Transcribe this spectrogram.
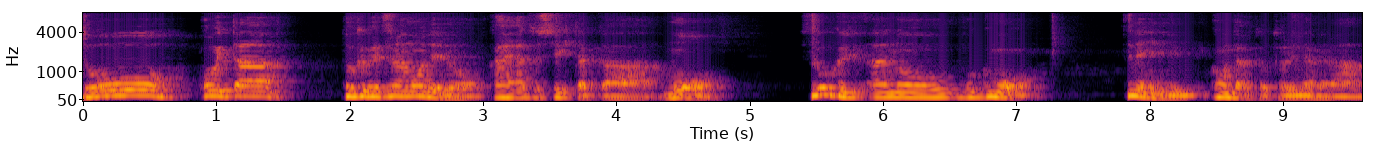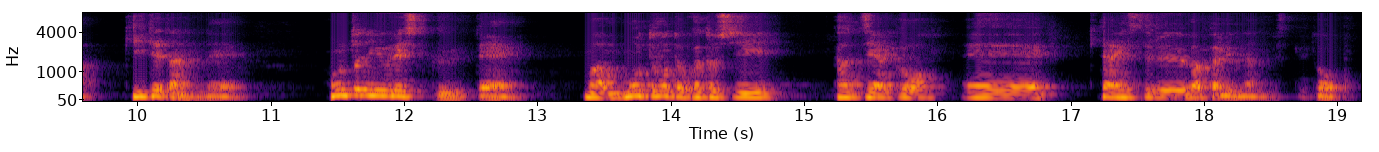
どうこういった特別なモデルを開発してきたかも、すごくあの、僕も常にコンタクトを取りながら聞いてたので、本当に嬉しくて、まあもっともっと今年活躍を、えー期待するばかりなんですけど、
